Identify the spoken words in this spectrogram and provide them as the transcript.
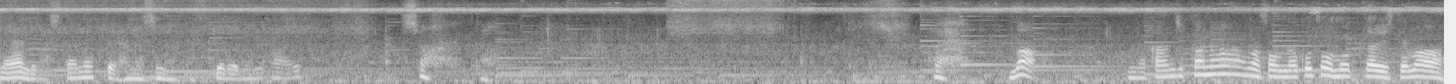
悩んでましたねって話なんですけれども、はい。しょはあ、まあ、こんな感じかな。まあそんなことを思ったりして、まあ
